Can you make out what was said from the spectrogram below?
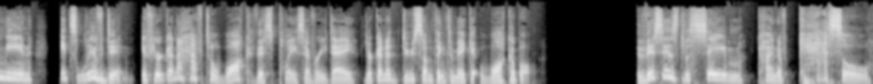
mean it's lived in. If you're gonna have to walk this place every day you're gonna do something to make it walkable. This is the same kind of castle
